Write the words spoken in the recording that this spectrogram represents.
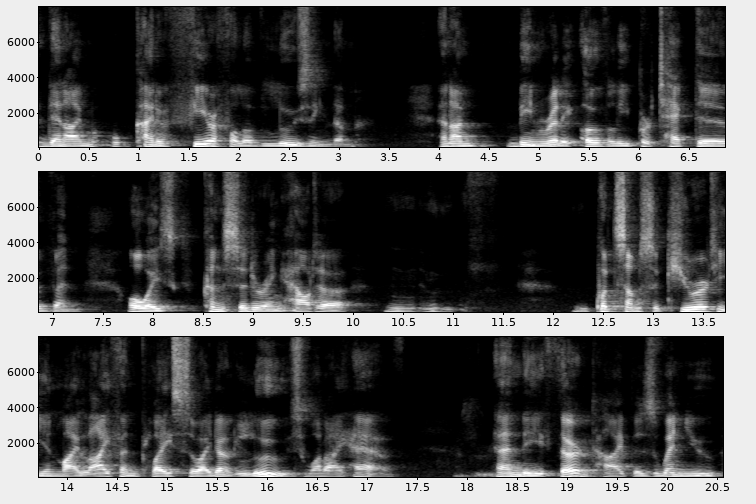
then I'm kind of fearful of losing them. And I'm being really overly protective and always considering how to put some security in my life in place so I don't lose what I have. And the third type is when you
